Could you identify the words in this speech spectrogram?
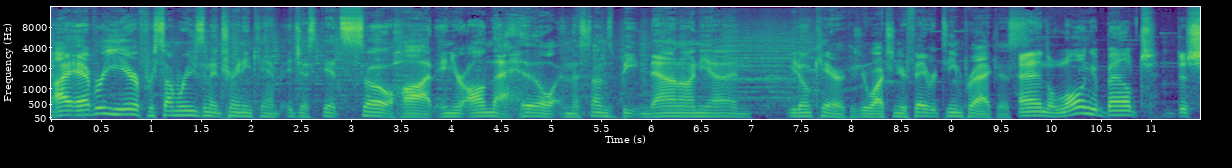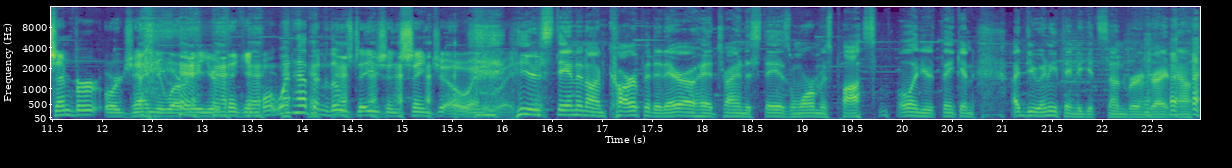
I every year for some reason at training camp it just gets so hot, and you're on that hill, and the sun's beating down on you, and you don't care because you're watching your favorite team practice. And along about December or January, you're thinking, well, what happened to those days in St. Joe anyway? You're standing on carpet at Arrowhead trying to stay as warm as possible, and you're thinking, "I'd do anything to get sunburned right now."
